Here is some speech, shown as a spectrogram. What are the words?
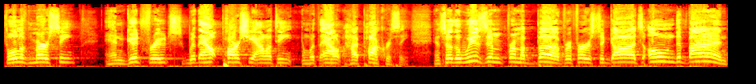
full of mercy and good fruits, without partiality and without hypocrisy. And so the wisdom from above refers to God's own divine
